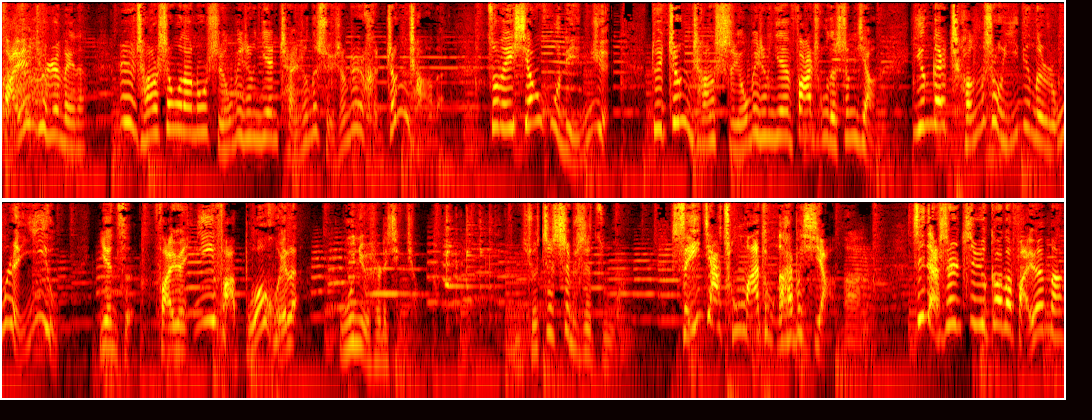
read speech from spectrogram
法院却认为呢，日常生活当中使用卫生间产生的水声这是很正常的，作为相互邻居，对正常使用卫生间发出的声响应该承受一定的容忍义务。”因此，法院依法驳回了吴女士的请求。你说这是不是作？谁家冲马桶的还不响啊？这点事儿至于告到法院吗？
